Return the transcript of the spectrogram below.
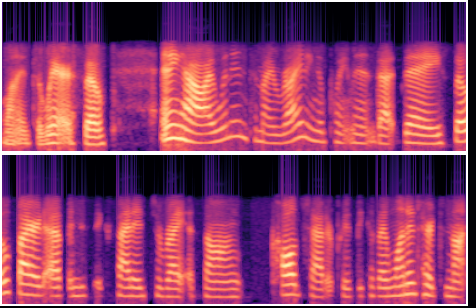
wanted to wear. So anyhow, I went into my writing appointment that day so fired up and just excited to write a song called Shatterproof because I wanted her to not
